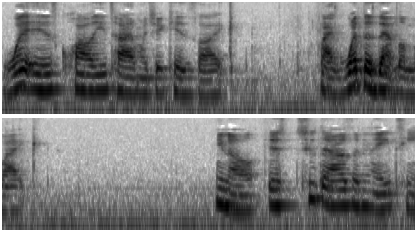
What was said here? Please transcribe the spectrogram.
what is quality time with your kids like? Like what does that look like? You know, it's 2018.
